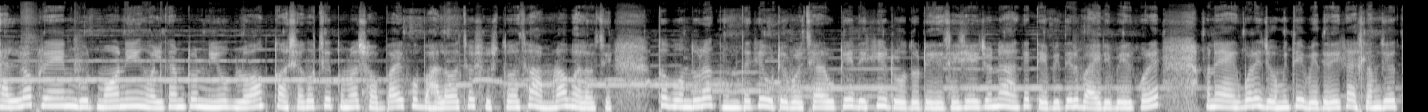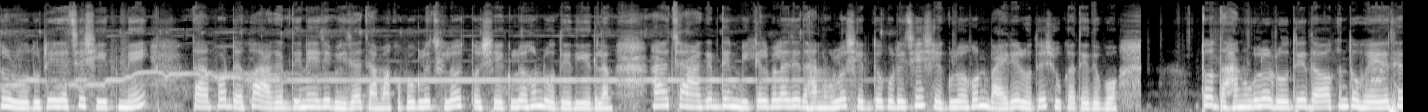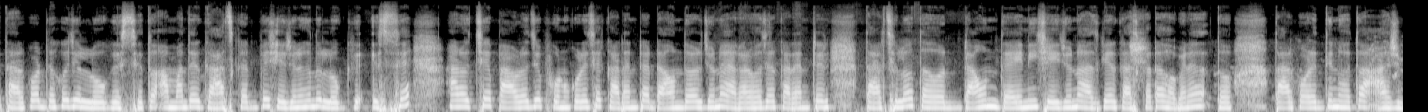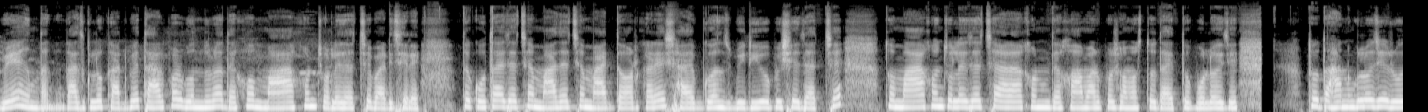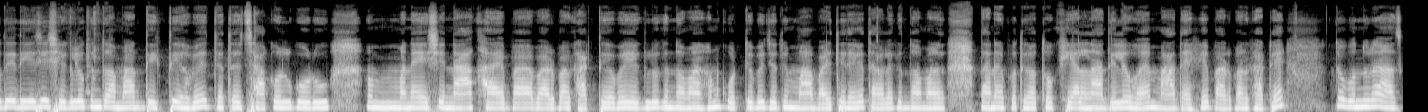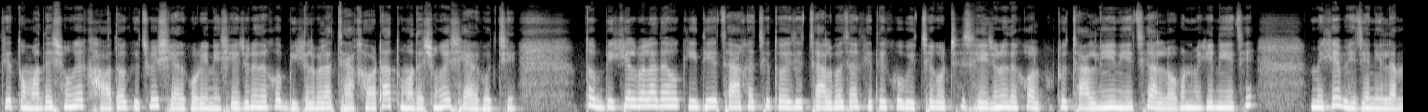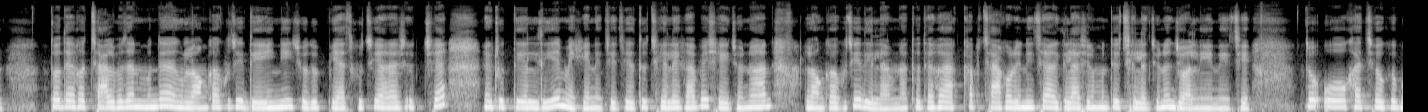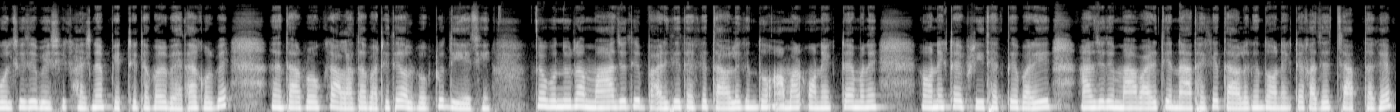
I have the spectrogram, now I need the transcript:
Hello friend, good morning, welcome to new blog. তো আশা করছি তোমরা সবাই খুব ভালো আছো, সুস্থ আছো, আমরাও ভালো আছি। তো বন্ধুরা, ঘুম থেকে উঠে পড়েছে আর উঠে দেখি রোদ উঠে গেছে, সেই জন্য আগে টেবিলের বাইরে বের করে মানে একবারে জমিতে বেঁধে রেখে আসলাম। যেহেতু রোদ উঠে গেছে, শীত নেই, তারপর দেখো আগের দিনে এই যে ভেজা জামা কাপড়গুলো ছিল, তো সেগুলো এখন রোদে দিয়ে দিলাম। আর আচ্ছা আগের দিন বিকেলবেলা যে ধানগুলো সেদ্ধ করেছি, সেগুলো এখন বাইরে রোদে শুকাতে দেবো। তো ধানগুলো রোদে দেওয়া কিন্তু হয়ে গেছে। তারপর দেখো যে লোক এসছে। তো আমাদের গাছ কাটবে, সেই জন্য কিন্তু লোক এসছে। আর হচ্ছে পাওরা যে ফোন করেছে কারেন্টটা ডাউন দেওয়ার জন্য এগারো হাজার কারেন্টের তার ছিল। তো ডাউন দেয়নি, সেই জন্য আজকে আর গাছ কাটা হবে না। তো তারপরের দিন হয়তো আসবে, গাছগুলো কাটবে। তারপর বন্ধুরা দেখো, মা এখন চলে যাচ্ছে বাড়ি ছেড়ে। তো কোথায় যাচ্ছে? মা যাচ্ছে মায়ের দরকারে, সাহেবগঞ্জ বিডিও অফিসে যাচ্ছে। তো মা এখন চলে যাচ্ছে। আর এখন দেখো, আমার উপর সমস্ত দায়িত্ব বলো যে তো ধানগুলো যে রোদে দিয়েছি সেগুলো কিন্তু আমার দেখতে হবে যাতে ছাগল, গরু মানে এসে না খায় বা বারবার ঘাটতে হবে, এগুলো কিন্তু আমার এখন করতে হবে। যদি মা বাড়িতে থাকে তাহলে কিন্তু আমার ধানের প্রতি অত খেয়াল না দিলেও হয়, মা দেখে বারবার ঘাটে তো বন্ধুরা, আজকে তোমাদের সঙ্গে খাওয়া দাওয়া কিছুই শেয়ার করিনি, সেই জন্য দেখো বিকেলবেলা চা খাওয়াটা তোমাদের সঙ্গে শেয়ার করছি। তো বিকেলবেলা দেখো কী দিয়ে চা খাচ্ছি, তো এই যে চাল ভাজা খেতে খুব ইচ্ছে করছে, সেই জন্য দেখো অল্প একটু চাল নিয়ে নিয়েছি আর লবণ মেখে নিয়েছি, মেখে ভেজে নিলাম। তো দেখো চাল ভাজার মধ্যে লঙ্কা কুচি দেইনি, শুধু পেঁয়াজ কুচি আর হচ্ছে একটু তেল দিয়ে মেখে নিচ্ছি যেহেতু ছেলে খাবে সেই জন্য আর লঙ্কা কুচি দিলাম না। তো দেখো এক কাপ চা করে নিয়েছি আর গ্লাসের মধ্যে ছেলের জন্য জল নিয়ে নিয়েছি। তো ও খাচ্ছে, ওকে বলছি যে বেশি খাস না, পেটে আবার ব্যথা করবে। তারপর ওকে আলাদা বাটিতে অল্প একটু দিয়েছি। তো বন্ধুরা, মা যদি বাড়িতে থাকে তাহলে কিন্তু আমার অনেকটাই মানে অনেকটাই ফ্রি থাকতে পারি। আর যদি মা বাড়িতে না থাকে তাহলে কিন্তু অনেকটা কাজের চাপ থাকে।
